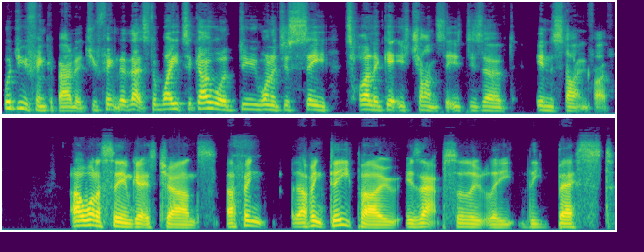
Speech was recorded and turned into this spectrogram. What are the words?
What do you think about it? Do you think that that's the way to go, or do you want to just see Tyler get his chance that he's deserved in the starting five? I want to see him get his chance. I think I think Dipo is absolutely the best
